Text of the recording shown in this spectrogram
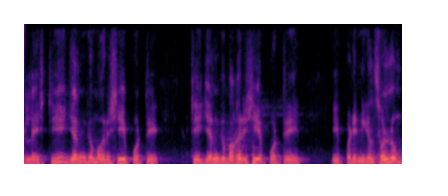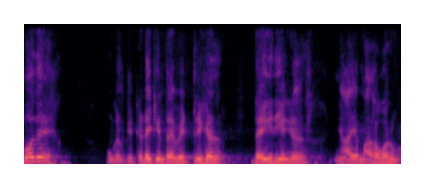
இல்லை ஸ்ரீ ஜன்கு மகரிஷியை போற்றி. ஸ்ரீ ஜன்கு மகரிஷியை போற்றி. இப்படி நீங்கள் சொல்லும்போது உங்களுக்கு கிடைக்கின்ற வெற்றிகள் தைரியங்கள் நியாயமாக வரும்.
